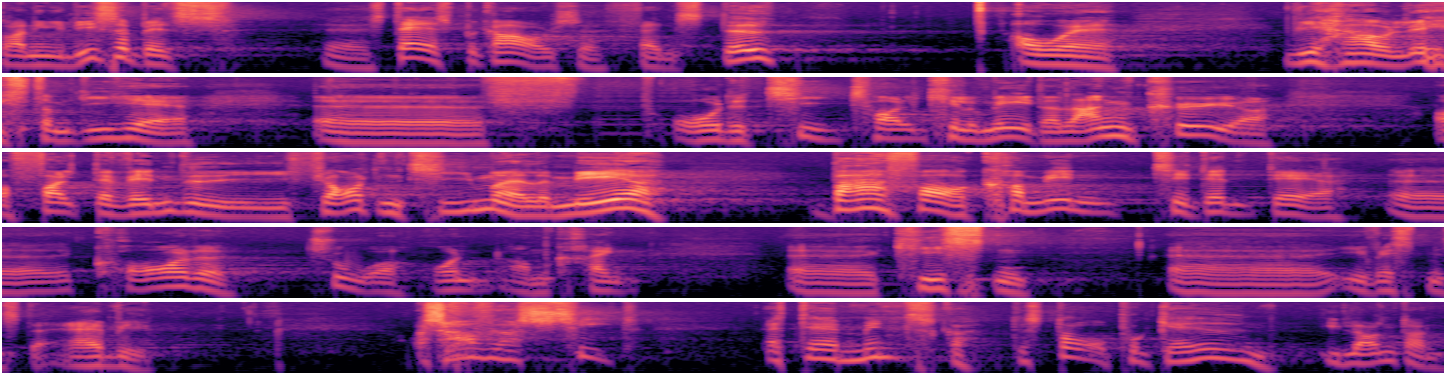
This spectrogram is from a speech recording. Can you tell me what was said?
dronning Elisabeths øh, statsbegravelse fandt sted. Og øh, vi har jo læst om de her øh, 8, 10, 12 kilometer lange køer, og folk, der ventede i 14 timer eller mere, bare for at komme ind til den der øh, korte tur rundt omkring øh, kisten øh, i Westminster Abbey. Og så har vi også set, at der er mennesker, der står på gaden i London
